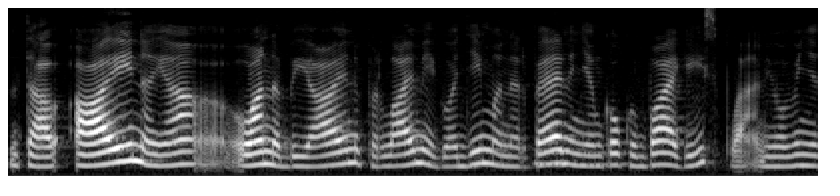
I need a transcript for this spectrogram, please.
nu, tā aina, ja, Lana bija aina par laimīgo ģimeni ar bērniņiem, kaut kur baigi izplēna. Jo viņa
